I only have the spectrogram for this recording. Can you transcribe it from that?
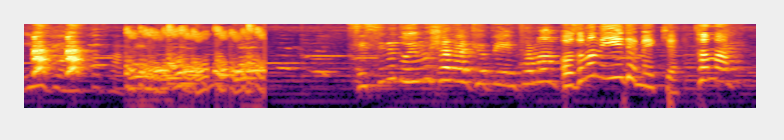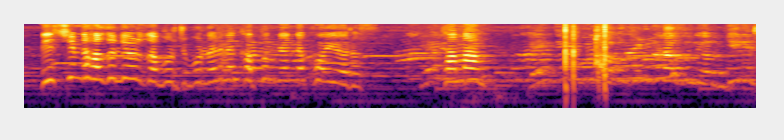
İyi diyor Mustafa. Sesini duymuş herhal köpeğin tamam. O zaman iyi demek ki. Tamam. Biz şimdi hazırlıyoruz abur cuburları ve kapının önüne koyuyoruz. Tamam. Bekleyin burada abur cuburları hazırlayalım. Gelin.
